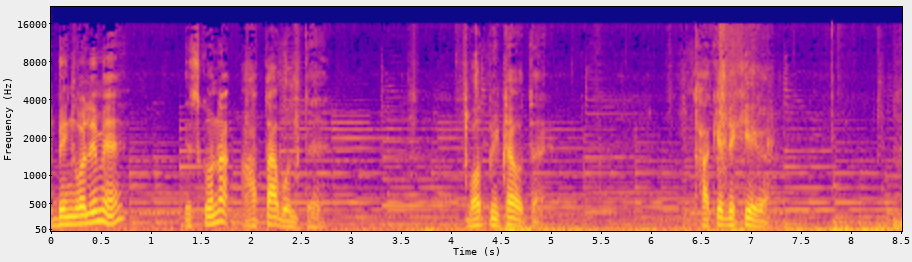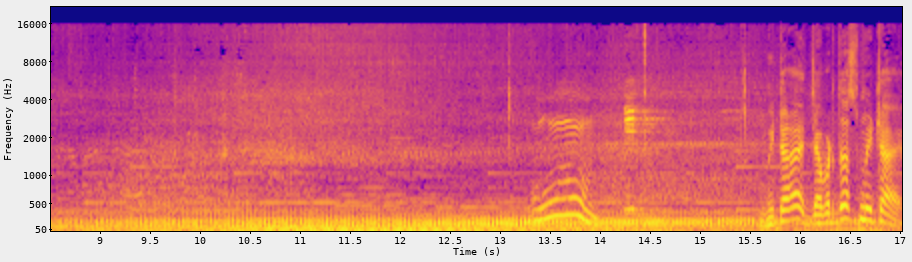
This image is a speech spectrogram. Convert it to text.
बंगाली में इसको ना आता बोलते हैं। बहुत मीठा होता है। खा के देखिएगा। हम्म। मीठा है, ज़बरदस्त मीठा है।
